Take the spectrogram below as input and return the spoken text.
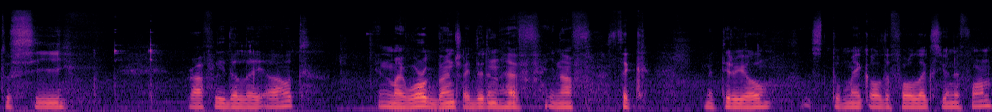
to see roughly the layout. In my workbench I didn't have enough thick material to make all the four legs uniform.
